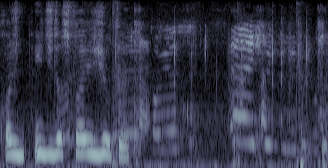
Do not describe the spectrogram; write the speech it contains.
Chodź, idź do swojej ziuty. E, To jest... Ej, świnki mi wybuchły.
